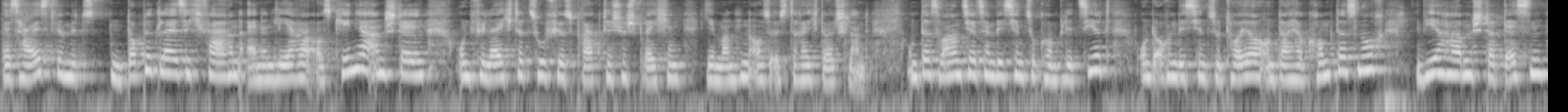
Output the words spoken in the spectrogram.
Das heißt, wir müssten doppelgleisig fahren, einen Lehrer aus Kenia anstellen und vielleicht dazu fürs praktische Sprechen jemanden aus Österreich, Deutschland Deutschland. Und das war uns jetzt ein bisschen zu kompliziert und auch ein bisschen zu teuer und daher kommt das noch. Wir haben stattdessen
